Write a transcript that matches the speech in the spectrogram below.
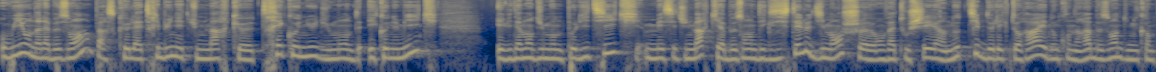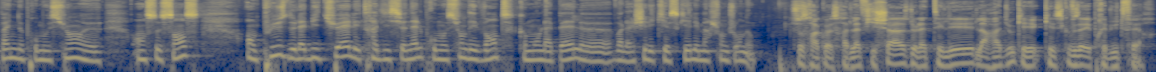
Oui, on en a besoin parce que la Tribune est une marque très connue du monde économique évidemment du monde politique, mais c'est une marque qui a besoin d'exister le dimanche. Euh, on va toucher un autre type de lectorat et donc on aura besoin d'une campagne de promotion euh, en ce sens, en plus de l'habituelle et traditionnelle promotion des ventes, comme on l'appelle euh, voilà, chez les kiosquiers, les marchands de journaux. Ce sera quoi? Ce sera de l'affichage, de la télé, de la radio? Qu'est-ce que vous avez prévu de faire?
